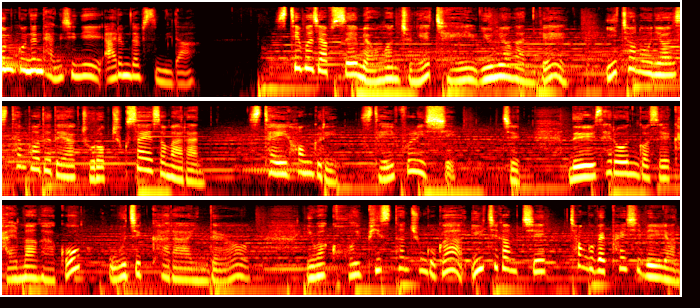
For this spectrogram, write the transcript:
꿈꾸는 당신이 아름답습니다. 스티브 잡스의 명언 중에 제일 유명한 게 2005년 스탠퍼드 대학 졸업 축사에서 말한 Stay hungry, stay foolish. 즉, 늘 새로운 것을 갈망하고 우직하라인데요. 이와 거의 비슷한 충고가 일찌감치 1981년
